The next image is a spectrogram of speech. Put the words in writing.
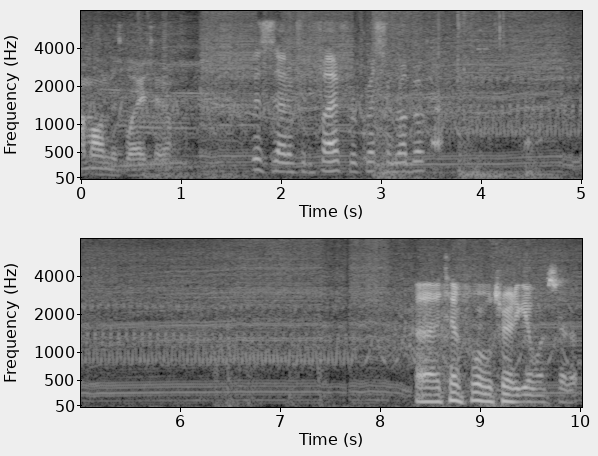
I'm on this way too. This is Adam 55 requesting roadblock. Uh, 10-4 will try to get one set up.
